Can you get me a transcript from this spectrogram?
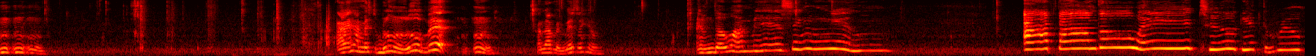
Mm-mm-mm. I ain't had Mr. Blue in a little bit. Mm. And I've not been missing him. And though I'm missing you, I found a way to get through.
